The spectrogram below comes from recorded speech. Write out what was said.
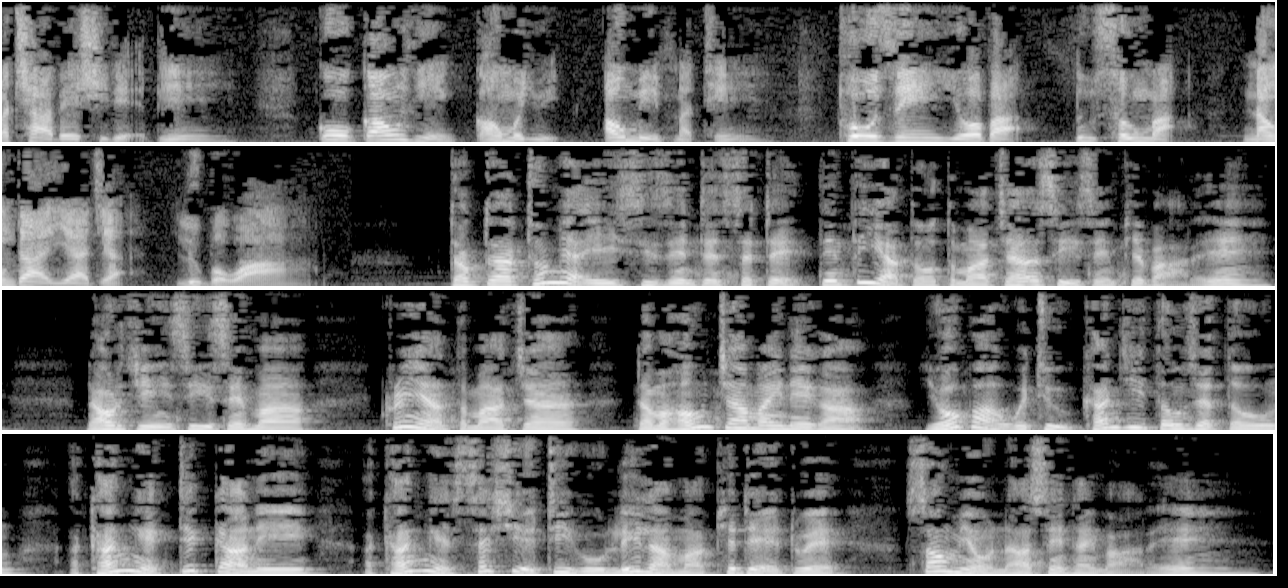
မချပဲရှိတဲ့အပြင်ကိုကောင်းလျင်ခေါင်းမ၍အောက်မေ့မှတ်တင်ထိုစဉ်ယောဘသူဆုံးမနောင်တရကြလူဘဝဒေါက်တာထွန်းမြတ်အေးစီစဉ်တင်ဆက်တဲ့တင်ပြတော်တမချန်းအစီအစဉ်ဖြစ်ပါတယ်နောက်တစ်ချိန်အစီအစဉ်မှာခရိယန်တမချန်းဓမ္မဟောင်းကျမ်းပိုင်းတွေကယောဘဝတ္ထုခန်းကြီး33အခန်းငယ်1ကနေအခန်းငယ်18အထိကိုလေ့လာမှဖြစ်တဲ့အတွက်စောင့်မျှော်နားဆင်နိုင်ပါတယ်။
